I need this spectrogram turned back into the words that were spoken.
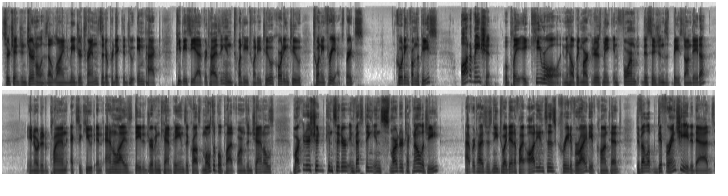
Search Engine Journal has outlined major trends that are predicted to impact PPC advertising in 2022, according to 23 experts. Quoting from the piece, automation will play a key role in helping marketers make informed decisions based on data. In order to plan, execute, and analyze data driven campaigns across multiple platforms and channels, marketers should consider investing in smarter technology. Advertisers need to identify audiences, create a variety of content, develop differentiated ads,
